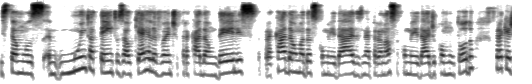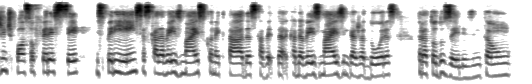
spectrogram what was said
estamos eh, muito atentos ao que é relevante para cada um deles, para cada uma das comunidades, né, para a nossa comunidade como um todo, para que a gente possa oferecer experiências cada vez mais conectadas, cada vez mais engajadoras para todos eles. Então,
